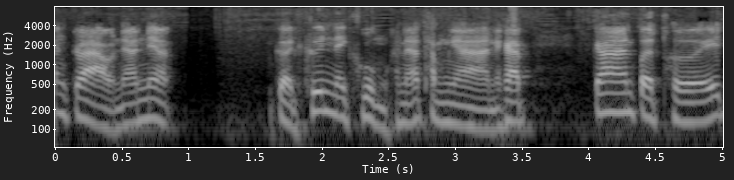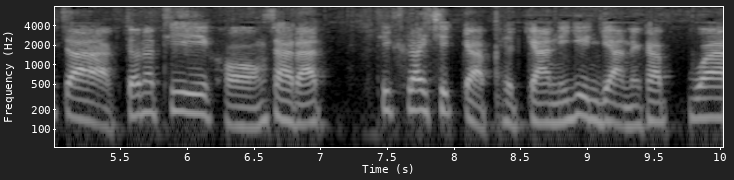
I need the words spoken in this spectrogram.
ดังกล่าวนั้นเนี่ยเกิดขึ้นในกลุ่มคณะทำงานนะครับ การเปิดเผยจากเจ้าหน้าที่ของสหรัฐที่ใกล้ชิดกับเหตุการณ์นี้ยืนยันนะครับ ว่า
